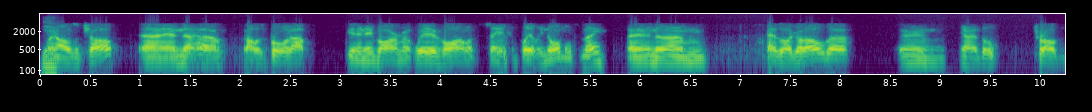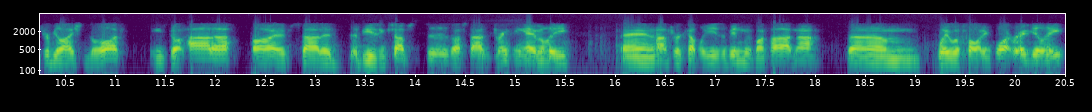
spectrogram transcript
when I was a child, and uh, I was brought up in an environment where violence seemed completely normal to me. And um, as I got older, and you know the trials and tribulations of life, things got harder. I started abusing substances. I started drinking heavily, and after a couple of years of being with my partner, um, we were fighting quite regularly,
